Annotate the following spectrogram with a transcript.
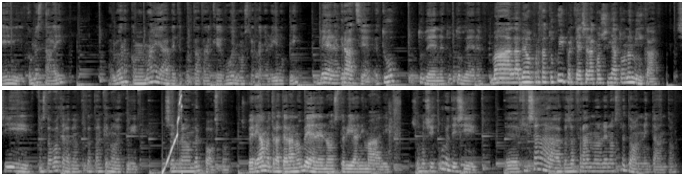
Ehi, come stai? Allora, come mai avete portato anche voi il vostro cagnolino qui? Bene, grazie. E tu? Tutto bene, tutto bene. Ma l'abbiamo portato qui perché ce l'ha consigliato un'amica. Sì, questa volta l'abbiamo portato anche noi qui. Sembra un bel posto. Speriamo tratteranno bene i nostri animali. Sono sicuro di sì. Eh, chissà cosa faranno le nostre donne intanto.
